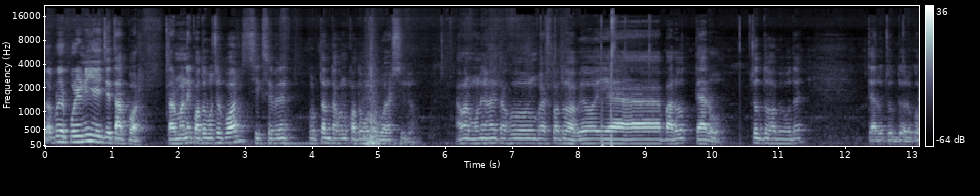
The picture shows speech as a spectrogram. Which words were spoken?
তারপরে পড়িনি, এই যে তারপর, তার মানে কত বছর পর? সিক্স সেভেনে পড়তাম, তখন কত বছর বয়স ছিল? আমার মনে হয় তখন বয়স কত হবে? ওই বারো তেরো। চোদ্দ হবে বোধ হয় তেরো চোদ্দ এরকম।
